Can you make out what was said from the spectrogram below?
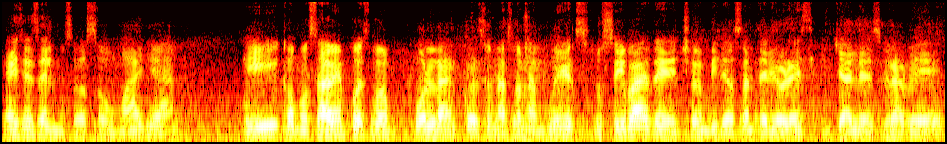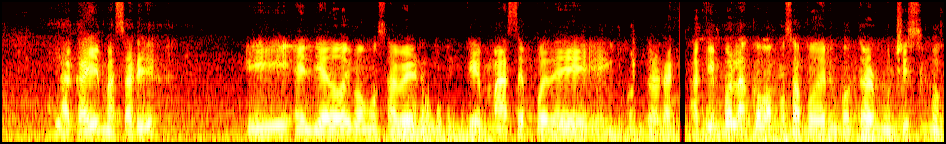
Ese es el Museo Soumaya. Y como saben, pues bueno, Polanco es una zona muy exclusiva. De hecho, en videos anteriores ya les grabé la calle Mazarik. Y el día de hoy vamos a ver qué más se puede encontrar aquí. Aquí en Polanco vamos a poder encontrar muchísimos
